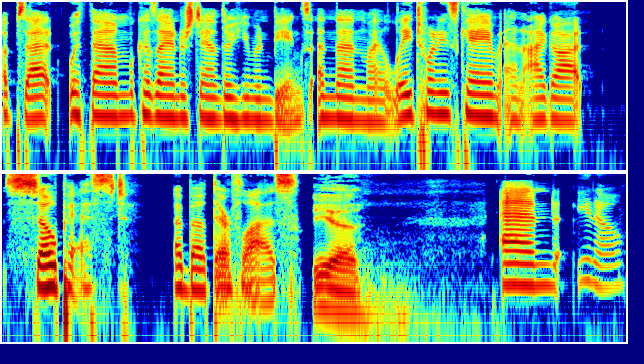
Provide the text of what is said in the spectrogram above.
upset with them because I understand they're human beings. And then my late 20s came and I got so pissed about their flaws. yeah, And, you know,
